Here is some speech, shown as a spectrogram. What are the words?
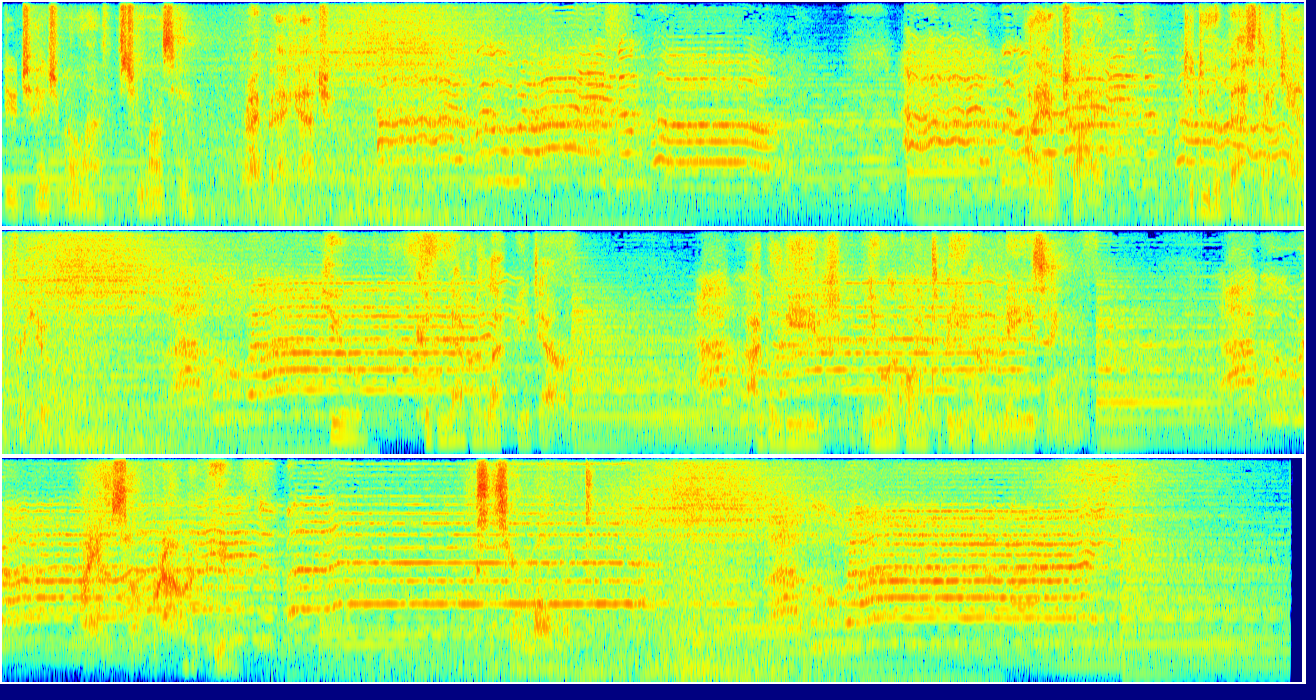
You changed my life, Mr. Masu. Right back at you. I have tried to do the best I can for you. You could never let me down. I believe you are going to be amazing. I am so proud of you. This is your moment.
